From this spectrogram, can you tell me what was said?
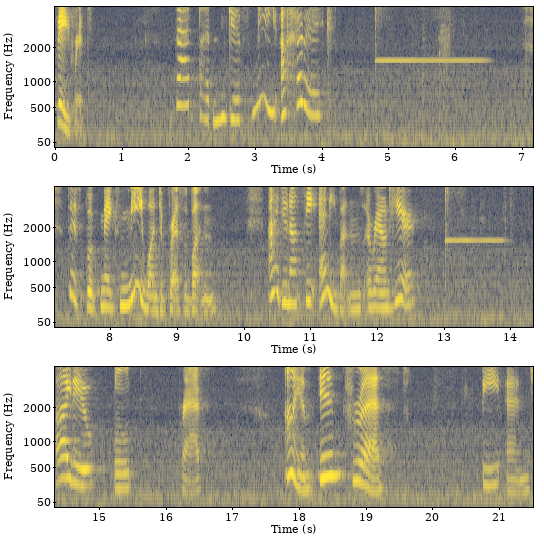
favorite. That button gives me a headache. This book makes me want to press a button. I do not see any buttons around here. I do. Beep. Press. I am impressed. The end.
